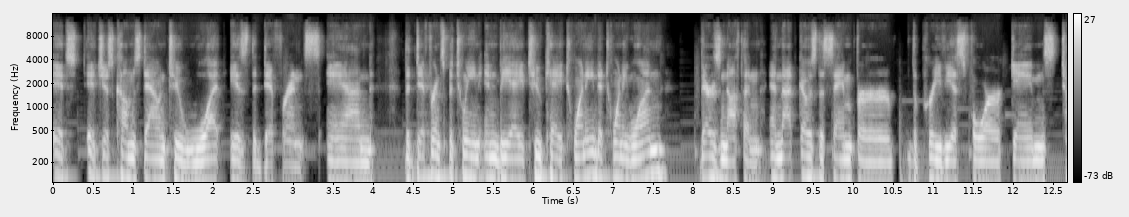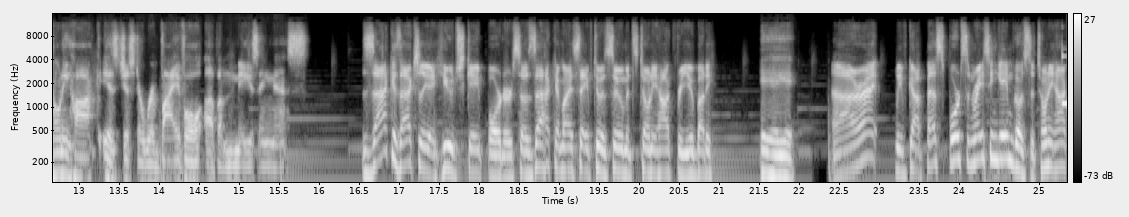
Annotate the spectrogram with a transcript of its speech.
It's it just comes down to what is the difference and the difference between NBA 2K20 to 21 there's nothing and that goes the same for the previous four games. Tony Hawk is just a revival of amazingness. Zach is actually a huge skateboarder. So, Zach, am I safe to assume it's Tony Hawk for you, buddy? Yeah, yeah, yeah. All right. We've got best sports and racing game goes to Tony Hawk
